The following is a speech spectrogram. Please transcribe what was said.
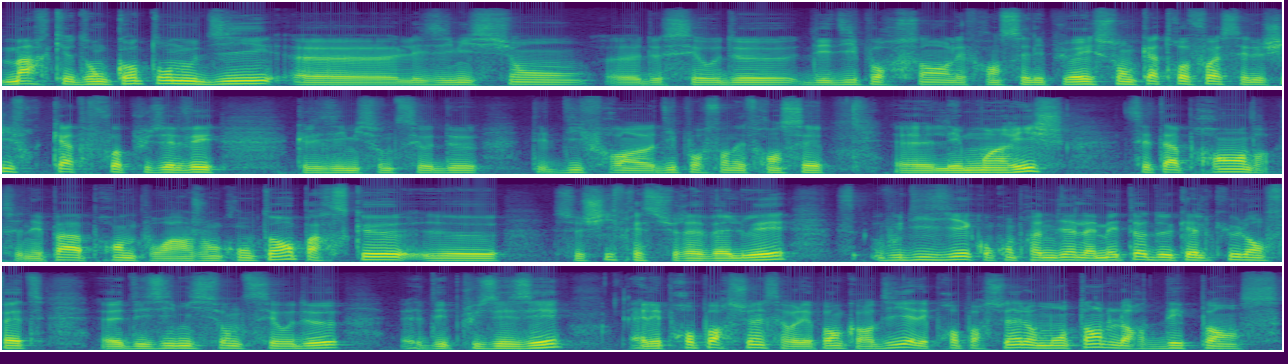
Marc, donc quand on nous dit euh, les émissions de CO2 des 10%, les Français les plus riches, sont quatre fois, c'est le chiffre, quatre fois plus élevé que les émissions de CO2 des 10%, 10 des Français les moins riches, c'est à prendre, ce n'est pas à prendre pour argent comptant parce que ce chiffre est surévalué. Vous disiez qu'on comprenne bien la méthode de calcul en fait des émissions de CO2 des plus aisés. Elle est proportionnelle, ça ne vous l'avez pas encore dit, elle est proportionnelle au montant de leurs dépenses.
